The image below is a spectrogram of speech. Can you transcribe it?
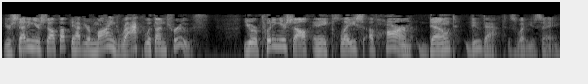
You're setting yourself up to have your mind racked with untruth. You are putting yourself in a place of harm. Don't do that, is what he's saying.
